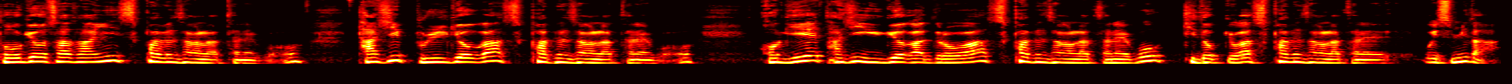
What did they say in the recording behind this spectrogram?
도교 사상이 습합 현상을 나타내고 다시 불교가 습합 현상을 나타내고 거기에 다시 유교가 들어와 습합 현상을 나타내고 기독교가 습합 현상을 나타내고 있습니다.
